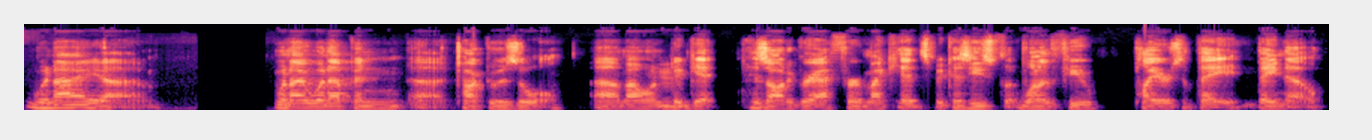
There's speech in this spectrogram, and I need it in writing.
when I uh, when I went up and uh, talked to Azul, um, I wanted to Mhm. get his autograph for my kids because he's one of the few players that they they know.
